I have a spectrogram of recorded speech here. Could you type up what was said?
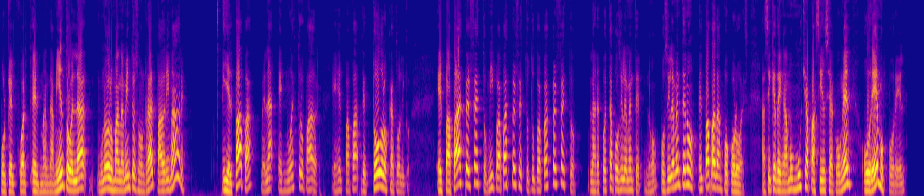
Porque el, mandamiento, ¿verdad? Uno de los mandamientos es honrar padre y madre. Y el Papa, ¿verdad? Es nuestro Padre, es el Papa de todos los católicos. El papá es perfecto, mi papá es perfecto, tu papá es perfecto. La respuesta posiblemente no, posiblemente no, el Papa tampoco lo es. Así que tengamos mucha paciencia con él, oremos por él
